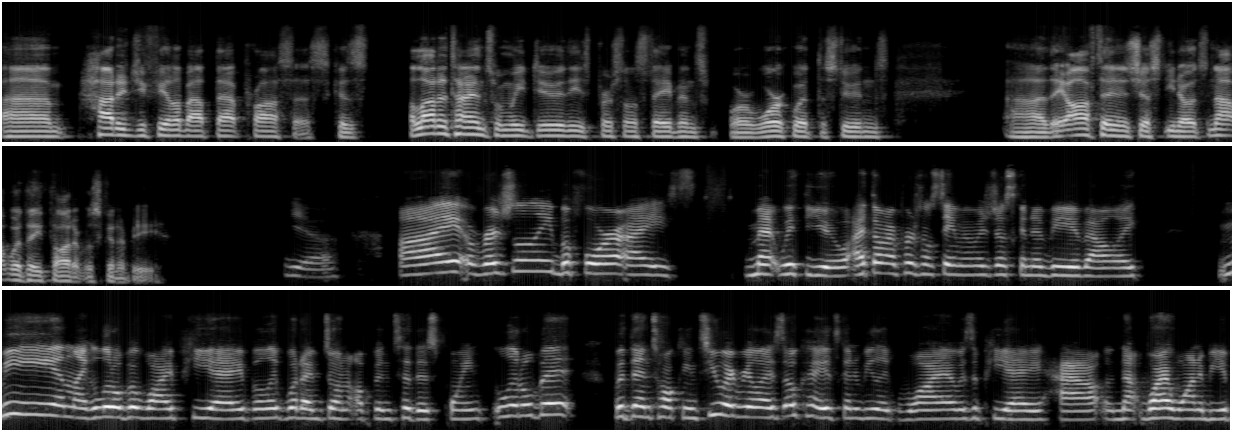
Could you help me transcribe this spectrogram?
Um, how did you feel about that process? Because a lot of times when we do these personal statements or work with the students, uh, they often it's just you know it's not what they thought it was going to be. Yeah, I originally before I met with you, I thought my personal statement was just going to be about like me and like a little bit YPA, but like what I've done up until this point a little bit. But then talking to you, I realized, okay, it's going to be like why I was a PA, how not why I want to be a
